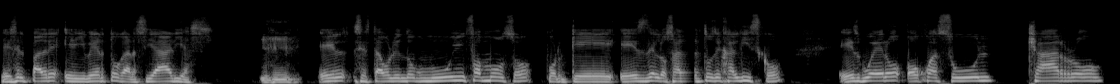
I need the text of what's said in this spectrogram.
Es el padre Heriberto García Arias. Uh -huh. Él se está volviendo muy famoso porque es de los altos de Jalisco, es güero, ojo azul, charro,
